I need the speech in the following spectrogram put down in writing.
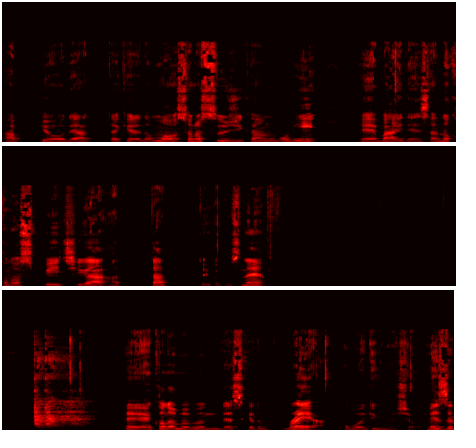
発表であったけれども、その数時間後に、えーバイデンさんのこのスピーチがあったということですね。えーこの部分ですけども、rare 覚えておきましょう。珍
